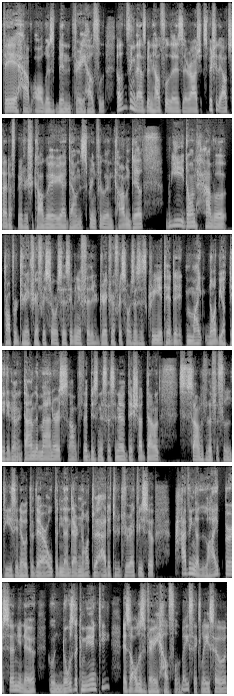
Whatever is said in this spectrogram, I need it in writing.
they have always been very helpful. The other thing that has been helpful is Raj, especially outside of Greater Chicago area, down in Springfield and Carbondale, we don't have a proper directory of resources. Even if the directory of resources is created, it might not be updated in a timely manner. Some of the businesses, you know, they shut down. Some of the facilities, you know, that they are open and they're not added to the directory. So having a live person, you know, who knows the community is always very helpful, basically. So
